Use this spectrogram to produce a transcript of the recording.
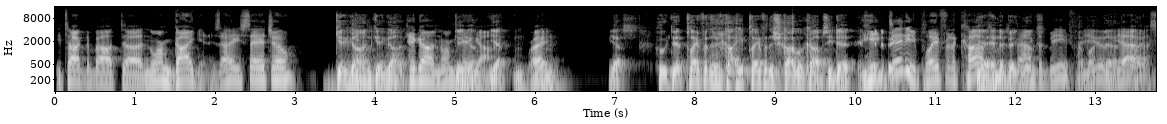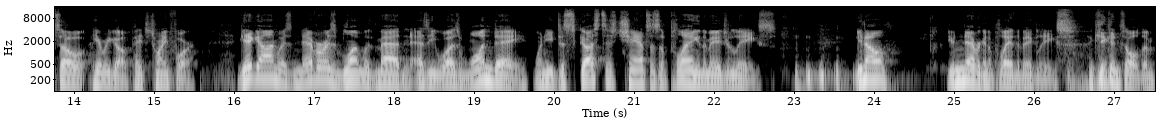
He talked about uh, Norm Geigen. Is that how you say it, Joe? Gigon, Gigon. Gigon, Norm Gigon. Gigon. Yeah. Mm-hmm. Right? Yes who did play for the Chicago. he played for the Chicago Cubs. He did. In, he in did. He played for the Cubs. Yeah, in the big bound leagues. to be for you. That? Yeah. Right. So here we go. Page twenty four. Gigon was never as blunt with Maddon as he was one day when he discussed his chances of playing in the major leagues. you know, you're never going to play in the big leagues. Gigon told him.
